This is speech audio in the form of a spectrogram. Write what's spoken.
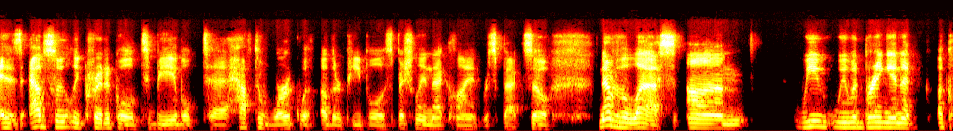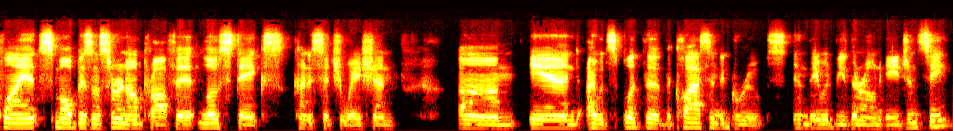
is absolutely critical to be able to have to work with other people especially in that client respect. So nevertheless um, we we would bring in a, a client small business or a nonprofit low stakes kind of situation. Um, and i would split the the class into groups and they would be their own agency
